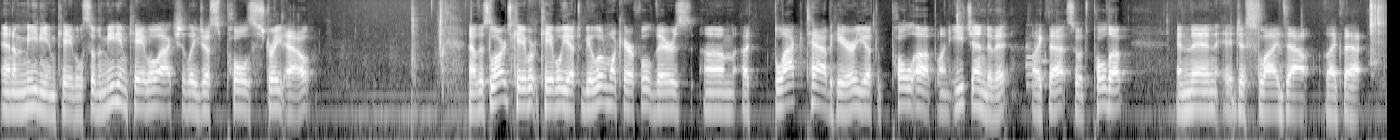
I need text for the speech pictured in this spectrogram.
and a medium cable. So the medium cable actually just pulls straight out. Now this large cable, cable you have to be a little more careful. There's um, a black tab here. You have to pull up on each end of it like that. So it's pulled up and then it just slides out like that.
